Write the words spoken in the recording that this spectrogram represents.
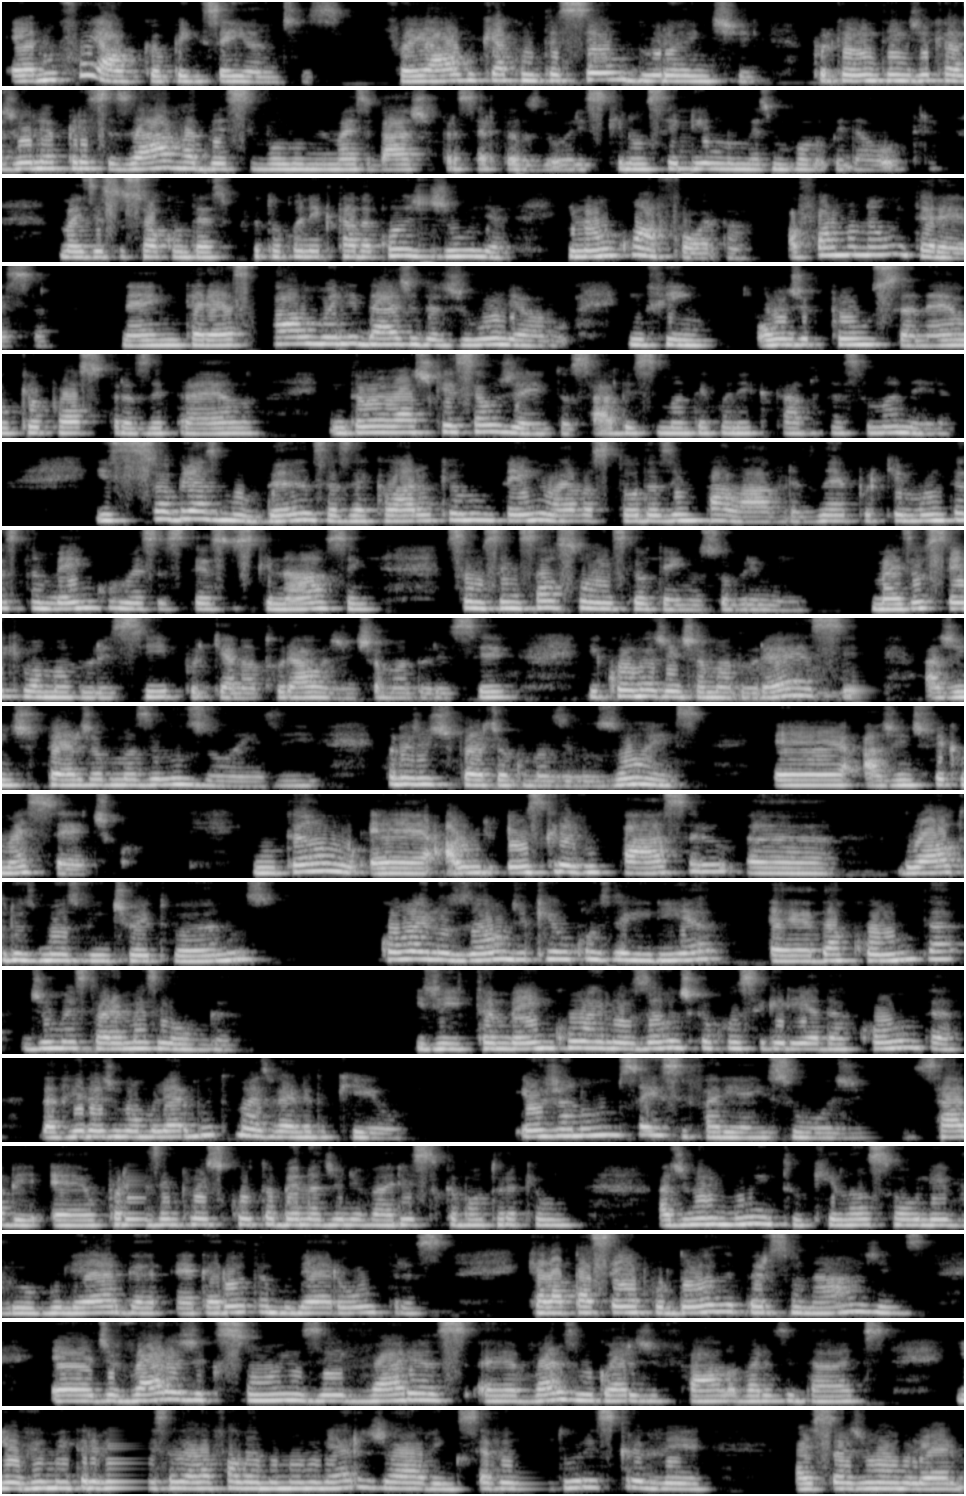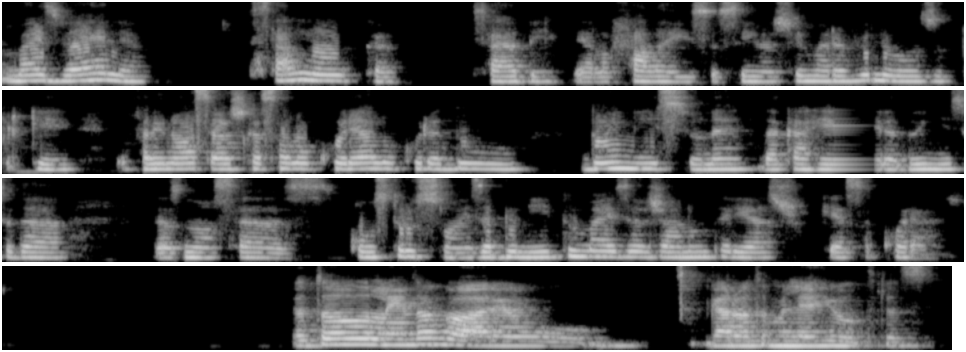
é, não foi algo que eu pensei antes. Foi algo que aconteceu durante, porque eu entendi que a Júlia precisava desse volume mais baixo para certas dores, que não seriam no mesmo volume da outra. Mas isso só acontece porque eu estou conectada com a Júlia e não com a forma. A forma não interessa, né? Interessa a humanidade da Júlia, enfim, onde pulsa, né? O que eu posso trazer para ela. Então, eu acho que esse é o jeito, sabe? Se manter conectado dessa maneira. E sobre as mudanças, é claro que eu não tenho elas todas em palavras, né? Porque muitas também, como esses textos que nascem, são sensações que eu tenho sobre mim. Mas eu sei que eu amadureci, porque é natural a gente amadurecer. E quando a gente amadurece, a gente perde algumas ilusões. E quando a gente perde algumas ilusões, é, a gente fica mais cético. Então, é, eu escrevo Pássaro uh, do alto dos meus 28 anos, com a ilusão de que eu conseguiria é, dar conta de uma história mais longa. E de, também com a ilusão de que eu conseguiria dar conta da vida de uma mulher muito mais velha do que eu. Eu já não sei se faria isso hoje, sabe? É, eu, por exemplo, eu escuto a Benadine Evaristo, que é uma autora que eu admiro muito, que lançou o livro Mulher, é, Garota, Mulher, Outras, que ela passeia por 12 personagens é, de várias dicções e várias, é, vários lugares de fala, várias idades. E eu vi uma entrevista dela falando: uma mulher jovem que se aventura a escrever a história de uma mulher mais velha está louca, sabe? Ela fala isso, assim, eu achei maravilhoso, porque eu falei: nossa, eu acho que essa loucura é a loucura do, do início, né, da carreira, do início da, das nossas construções. É bonito, mas eu já não teria, acho que, essa coragem. Eu estou lendo agora o Garota, Mulher e Outras.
